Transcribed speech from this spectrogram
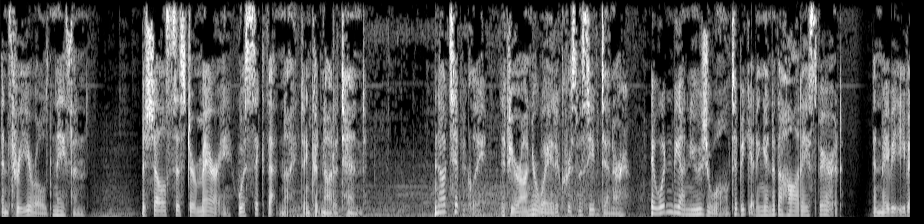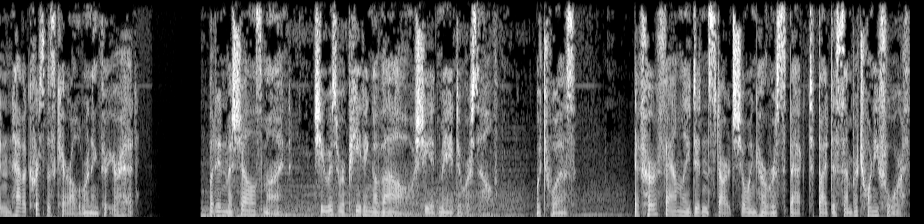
and three year old Nathan. Michelle's sister Mary was sick that night and could not attend. Now, typically, if you're on your way to Christmas Eve dinner, it wouldn't be unusual to be getting into the holiday spirit and maybe even have a Christmas carol running through your head. But in Michelle's mind, she was repeating a vow she had made to herself, which was if her family didn't start showing her respect by December 24th,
